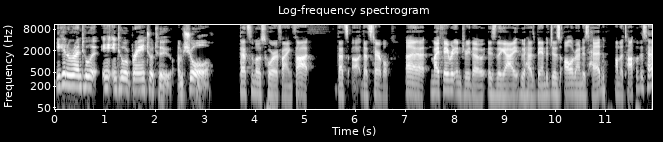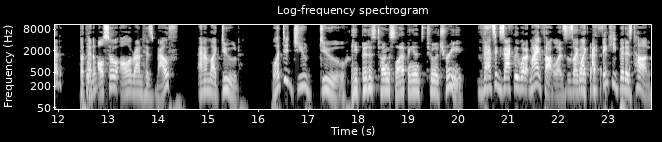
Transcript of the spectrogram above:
You're gonna run to a, into a branch or two. I'm sure. that's the most horrifying thought that's uh, that's terrible uh my favorite injury though is the guy who has bandages all around his head on the top of his head but then Mhm. also all around his mouth and i'm like dude what did you do he bit his tongue slapping into a tree. That's exactly what my thought was. Is like, like I think he bit his tongue,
